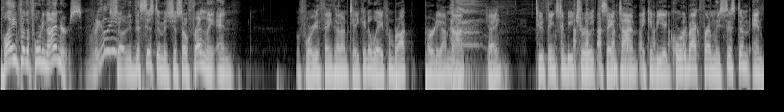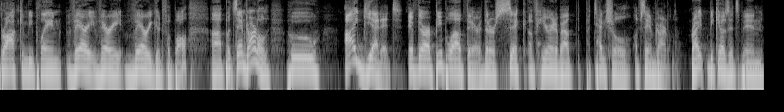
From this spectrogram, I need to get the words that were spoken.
playing for the 49ers. Really? So the system is just so friendly. And before you think that I'm taking away from Brock Purdy, I'm not. Okay. Two things can be true at the same time. It can be a quarterback friendly system, and Brock can be playing very, very, very good football. Uh, but Sam Darnold, who I get it if there are people out there that are sick of hearing about the potential of Sam Darnold, right? Because it's been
